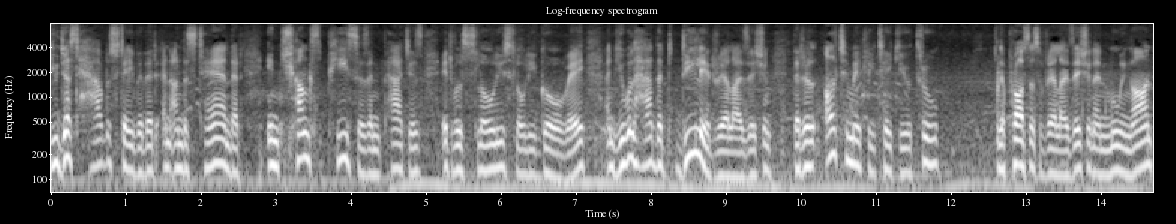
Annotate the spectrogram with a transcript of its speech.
you just have to stay with it and understand that in chunks, pieces, and patches, it will slowly, slowly go away. And you will have that delayed realization that will ultimately take you through the process of realization and moving on,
